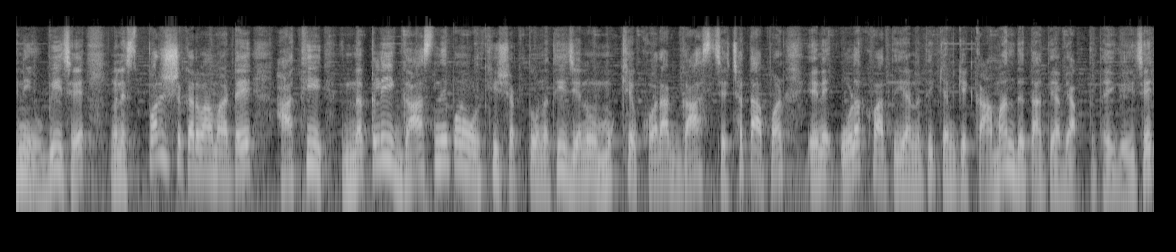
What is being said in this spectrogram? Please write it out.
હાથીની ઊભી છે અને સ્પર્શ કરવા માટે હાથી નકલી ઘાસને પણ ઓળખી શકતો નથી, જેનો મુખ્ય ખોરાક ઘાસ છે. છતાં પણ એને ઓળખવા તૈયાર નથી, કેમ કે કામાંધતા ત્યાં વ્યાપ્ત થઈ ગઈ છે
